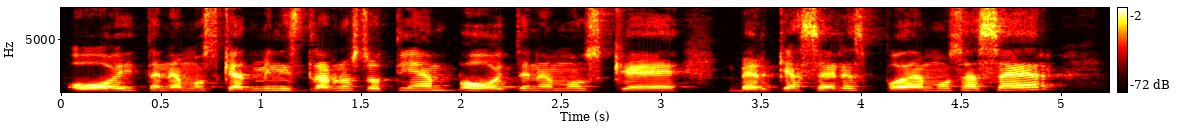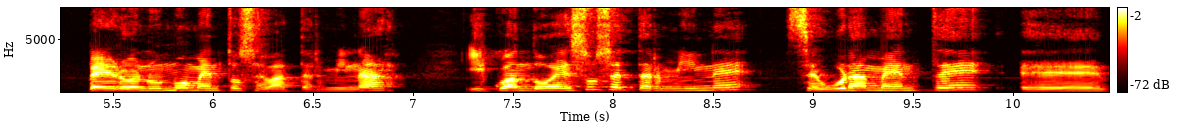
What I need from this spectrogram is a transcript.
hoy tenemos que administrar nuestro tiempo, hoy tenemos que ver qué haceres podemos hacer, pero en un momento se va a terminar. Y cuando eso se termine, seguramente eh,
